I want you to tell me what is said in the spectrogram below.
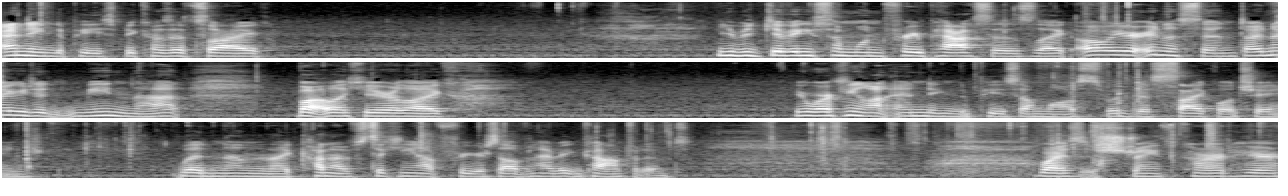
ending the peace because it's like you've been giving someone free passes, like, oh, you're innocent. I know you didn't mean that, but like you're like you're working on ending the peace almost with this cycle change, and then like kind of sticking up for yourself and having confidence. Why is it strength card here?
